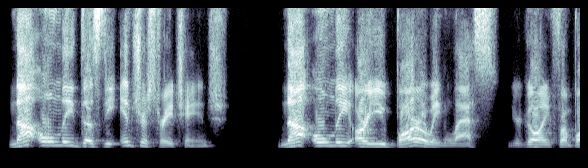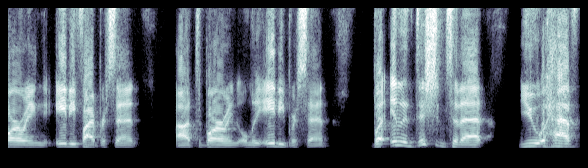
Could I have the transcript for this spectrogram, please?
not only does the interest rate change, not only are you borrowing less, you're going from borrowing 85% uh, to borrowing only 80%, but in addition to that, you have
